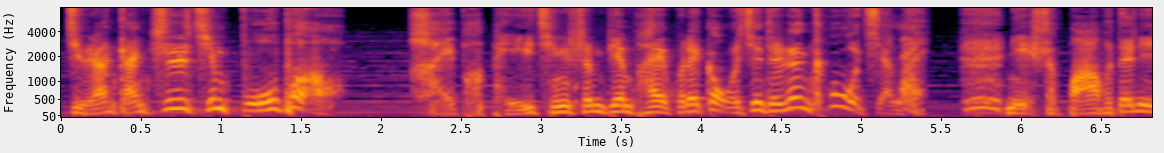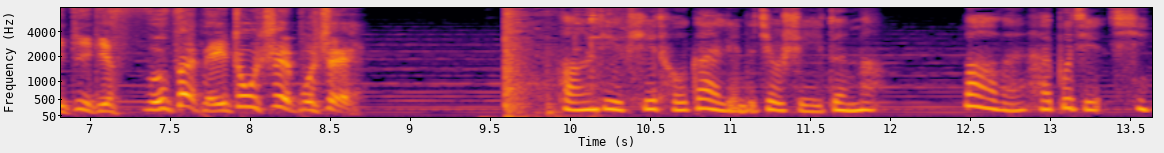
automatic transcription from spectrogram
居然敢知情不报，还把裴青身边派回来告信的人扣起来！你是巴不得你弟弟死在北周是不是？皇帝劈头盖脸的就是一顿骂，骂完还不解气，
